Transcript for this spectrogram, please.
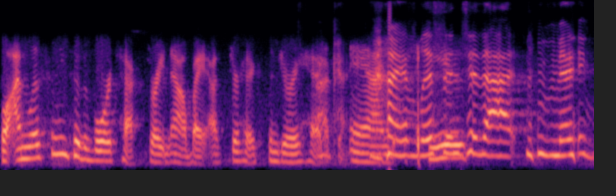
Well, I'm listening to The Vortex right now by Esther Hicks and Jerry Hicks. Okay. And I have listened is, to that many,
